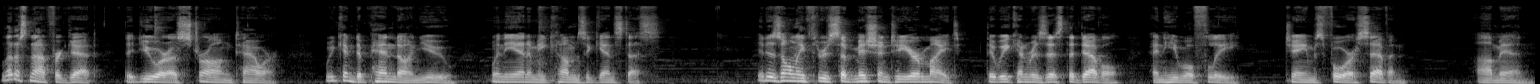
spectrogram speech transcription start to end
let us not forget that you are a strong tower. We can depend on you when the enemy comes against us. It is only through submission to your might that we can resist the devil, and he will flee. James 4 7. Amen.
